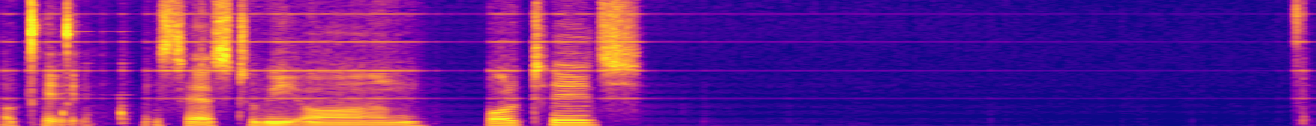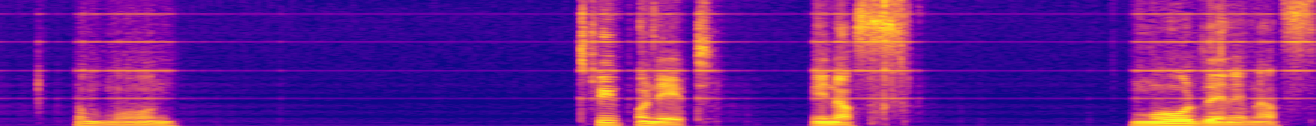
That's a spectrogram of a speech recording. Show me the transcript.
okay this has to be on voltage come on. 3.8 enough. More than enough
